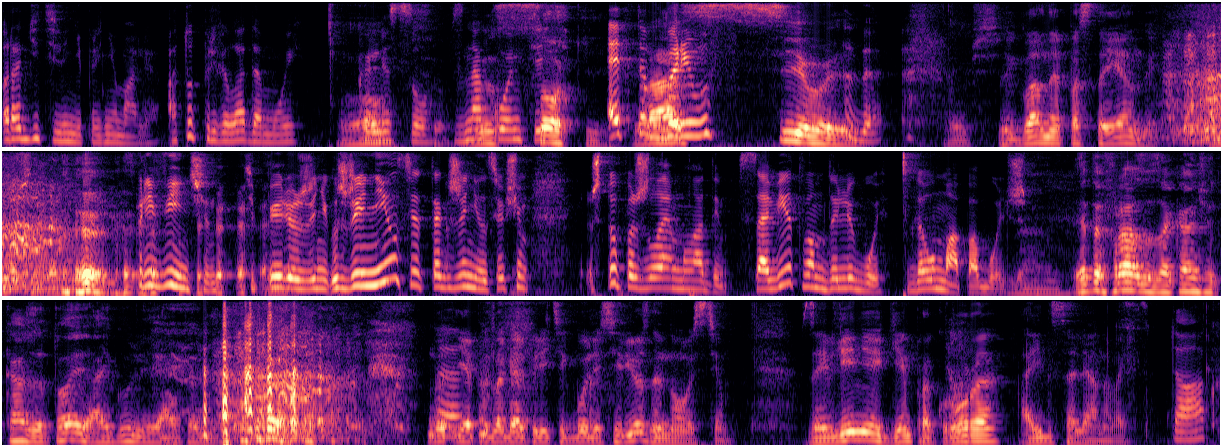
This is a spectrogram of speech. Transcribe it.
родители не принимали. А тут привела домой О, колесо. всё. Знакомьтесь, Высокий, это Брюс. Красивый. Да. И главное, постоянный. Привинчен. Теперь уже не... женился, так женился. В общем, что пожелаем молодым? Совет вам да любовь, да ума побольше. Да. Эта фраза заканчивает каждый той Айгуль и Алтын. Ну, Я предлагаю перейти к более серьезной новости. Заявление генпрокурора Аиды Соляновой. Так.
